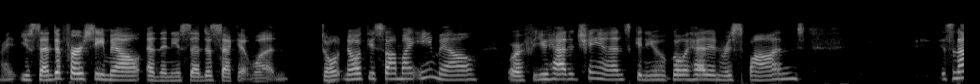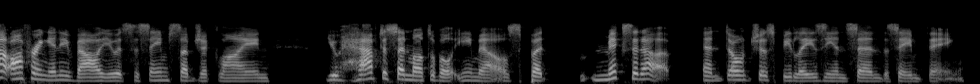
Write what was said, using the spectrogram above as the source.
right? You send a first email and then you send a second one. Don't know if you saw my email or if you had a chance, can you go ahead and respond? It's not offering any value. It's the same subject line. You have to send multiple emails, but mix it up and don't just be lazy and send the same thing.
